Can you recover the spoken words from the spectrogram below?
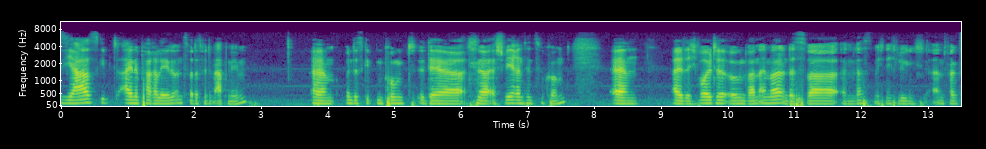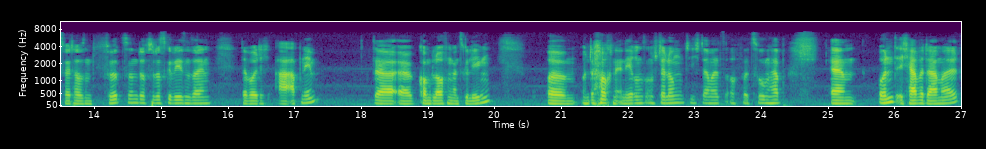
ja, es gibt eine Parallele und zwar das mit dem Abnehmen. Ähm, und es gibt einen Punkt, der, der erschwerend hinzukommt. Ähm, also ich wollte irgendwann einmal, und das war, ähm, lasst mich nicht lügen, Anfang 2014 dürfte das gewesen sein, da wollte ich A abnehmen. Da äh, kommt Laufen ganz gelegen. Ähm, und auch eine Ernährungsumstellung, die ich damals auch vollzogen habe. Ähm, und ich habe damals,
